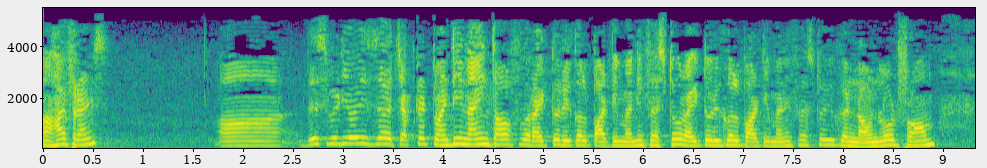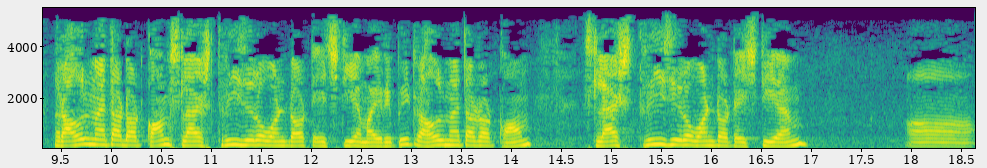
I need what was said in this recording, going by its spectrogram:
Uh, hi friends. Uh, this video is uh, chapter 29th of Right to Recall Party Manifesto. Right to Recall Party Manifesto you can download from rahulmehta.com slash 301.htm. I repeat rahulmehta.com slash 301.htm. Uh,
